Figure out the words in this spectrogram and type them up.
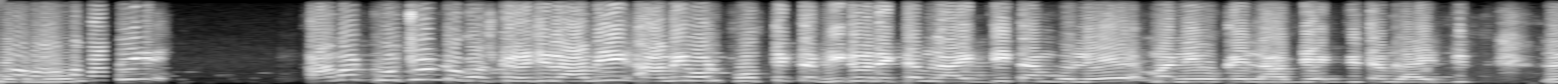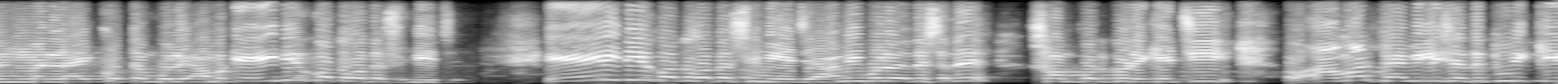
নাকি আমি- আমার প্রচণ্ড কষ্ট হয়েছিল। আমি আমি ওর প্রত্যেকটা ভিডিও দেখতাম লাইক দিতাম বলে মানে ওকে লাভ রিয়াক্ট দিতাম লাইক মানে লাইক করতাম বলে, আমাকে এই নিয়ে কত কথা শুনিয়েছে। এই নিয়ে কত কথা শুনিয়েছে। আমি বলে ওদের সাথে সম্পর্ক রেখেছি। আমার ফ্যামিলির সাথে তুই কে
